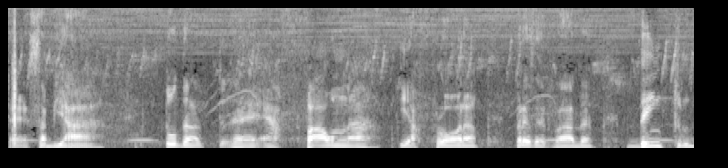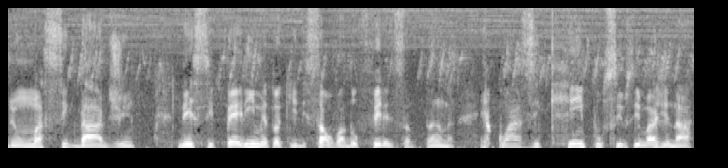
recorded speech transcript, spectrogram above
é, sabiá, toda é, a fauna e a flora preservada dentro de uma cidade nesse perímetro aqui de Salvador, Feira de Santana, é quase que impossível se imaginar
